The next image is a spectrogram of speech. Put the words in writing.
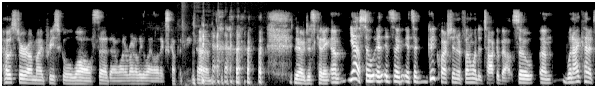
poster on my preschool wall said, I want to run a legal analytics company. Um, no, just kidding. Um, yeah, so it, it's a it's a good question and a fun one to talk about. So um, when I kind of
